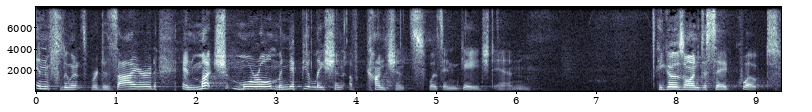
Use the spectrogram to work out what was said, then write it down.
influence were desired, and much moral manipulation of conscience was engaged in. He goes on to say, quote,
